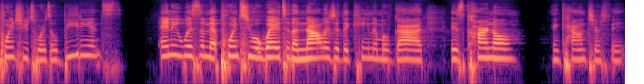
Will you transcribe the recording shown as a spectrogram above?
point you towards obedience, any wisdom that points you away to the knowledge of the kingdom of God is carnal and counterfeit.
